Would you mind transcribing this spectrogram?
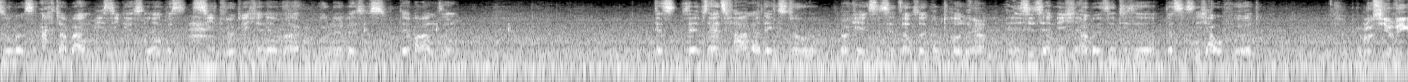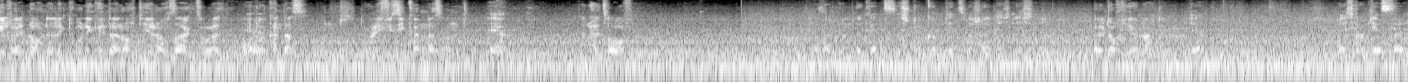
sowas Achterbahnmäßiges. Ne? Das Hm. zieht wirklich in der Magenkuhle, das ist der Wahnsinn. Das, selbst als Fahrer denkst du, okay, es ist jetzt außer Kontrolle. Ja. Ist es ja nicht, aber sind diese, dass es nicht aufhört. Ja, bloß hier regelt halt noch eine Elektronik hinter noch, die noch sagt, so, Auto Ja. kann das und oder die Physik kann das und Ja. dann hört's auf. Also ein unbegrenztes Stück kommt jetzt wahrscheinlich nicht, ne? Äh, doch hier nach dem. Ja. Weil Ich habe gestern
